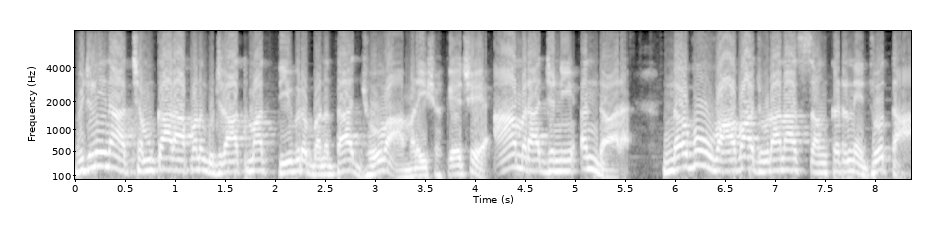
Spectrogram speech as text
વીજળીના ચમકારા પણ ગુજરાતમાં તીવ્ર બનતા જોવા મળી શકે છે. આમ રાજ્યની અંદર નવું વાવાઝોડાના સંકટને જોતા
